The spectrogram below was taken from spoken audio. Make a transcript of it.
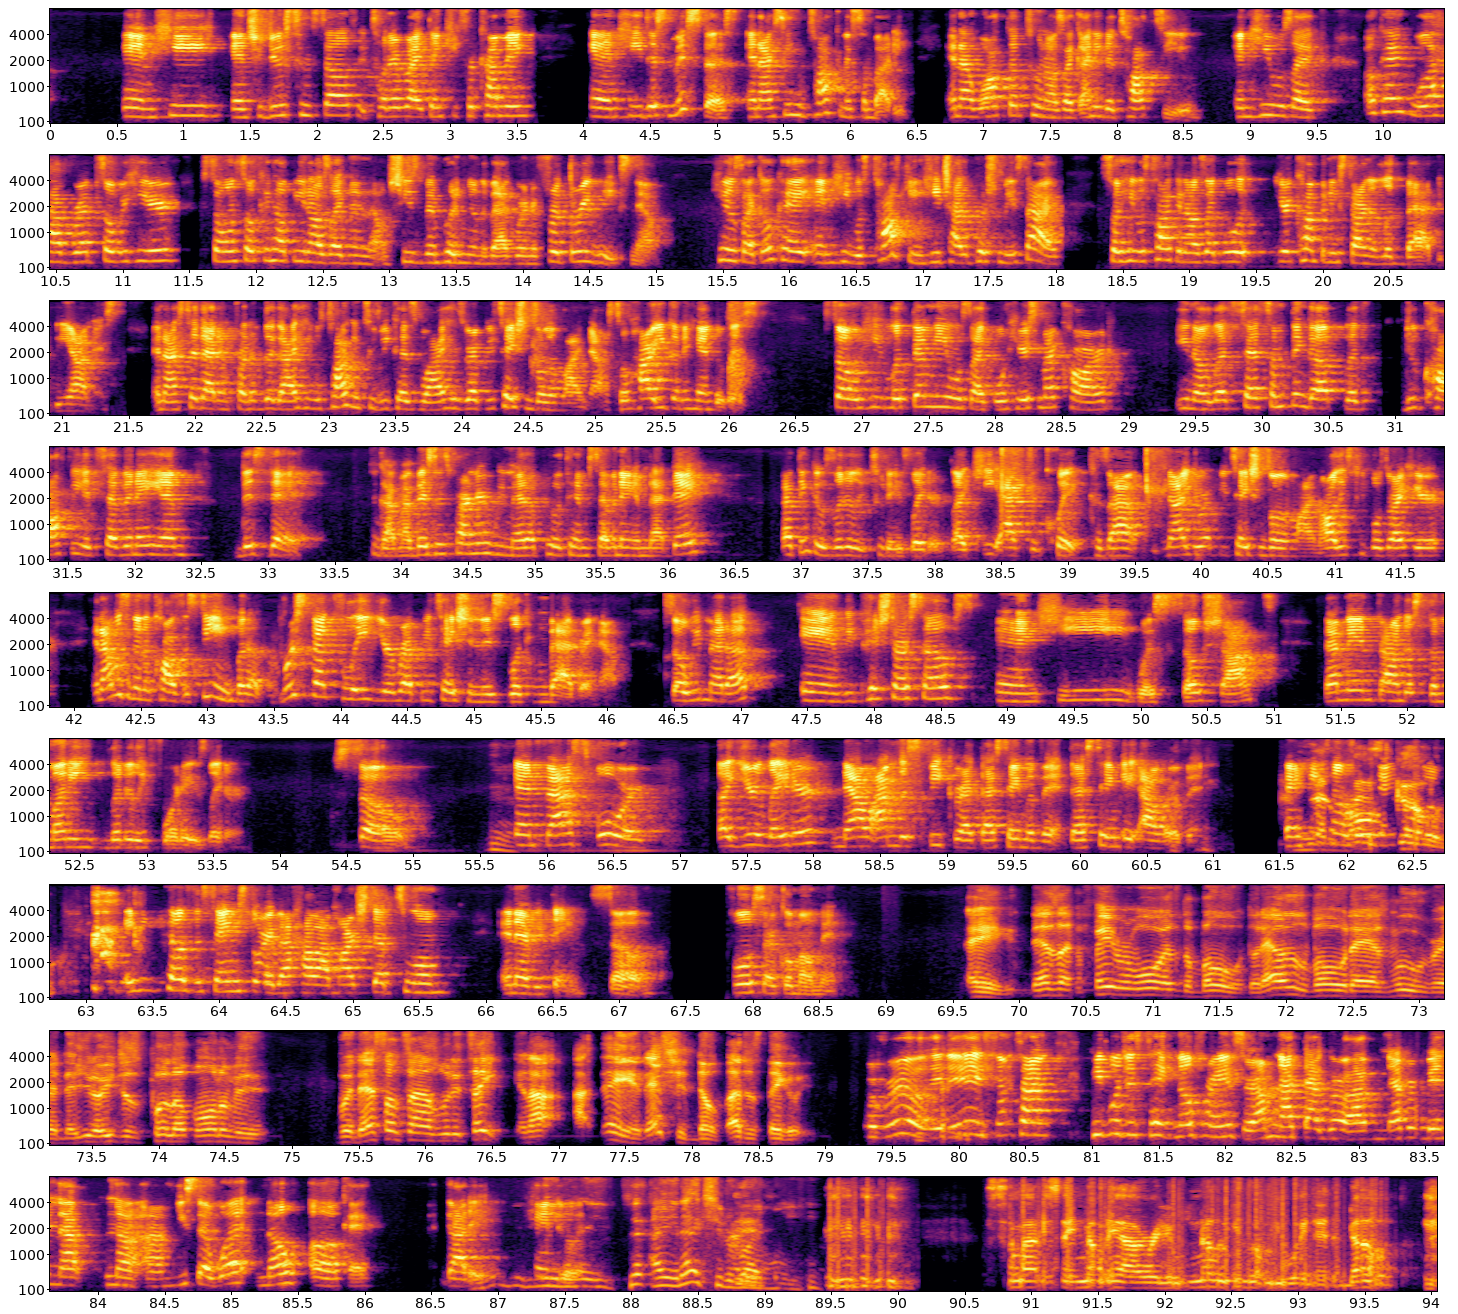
and he introduced himself. He told everybody, thank you for coming. And he dismissed us. And I see him talking to somebody. And I walked up to him and I was like, I need to talk to you. And he was like, okay, well, I have reps over here. So and so can help you. And I was like, no, no, she's been putting me on the back burner for three weeks now. He was like, okay. And he was talking. He tried to push me aside. So he was talking. I was like, well, your company's starting to look bad, to be honest. And I said that in front of the guy he was talking to because why? His reputation's on the line now. So how are you going to handle this? So he looked at me and was like, well, here's my card. You know, let's set something up. Let's do coffee at 7 a.m. this day. I got my business partner. We met up with him 7 a.m. that day. I think it was literally two days later. Like he acted quick because I now your reputation's on the line. All these people's right here, and I wasn't going to cause a scene, but respectfully, your reputation is looking bad right now. So we met up and we pitched ourselves, and he was so shocked. That man found us the money literally four days later. So, yeah. and fast forward a year later, now I'm the speaker at that same event, that same eight hour event. And he, tells the same story, and he tells the same story about how I marched up to him and everything. So full circle moment. Hey, that's like favorite was the bold though. That was a bold ass move right there. You know, you just pull up on them and but that's sometimes what it take. And I, I hey, that shit dope. I just think of it. For real, it is. Sometimes people just take no for answer. I'm not that girl. I've never been that. Nah, um, you said what? No. Oh, okay, got it. Can't do it. I ain't asked you the right way. Somebody say no, they already know you gonna be waiting at the door.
